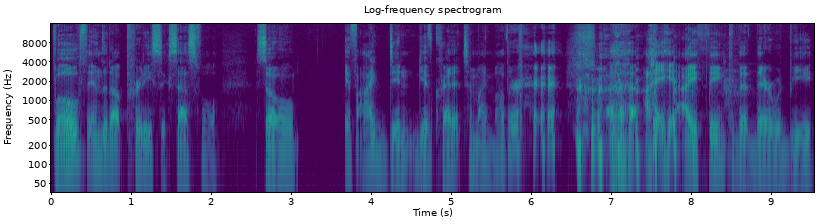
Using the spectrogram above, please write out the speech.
both ended up pretty successful. So, if I didn't give credit to my mother, uh, I I think that there would be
